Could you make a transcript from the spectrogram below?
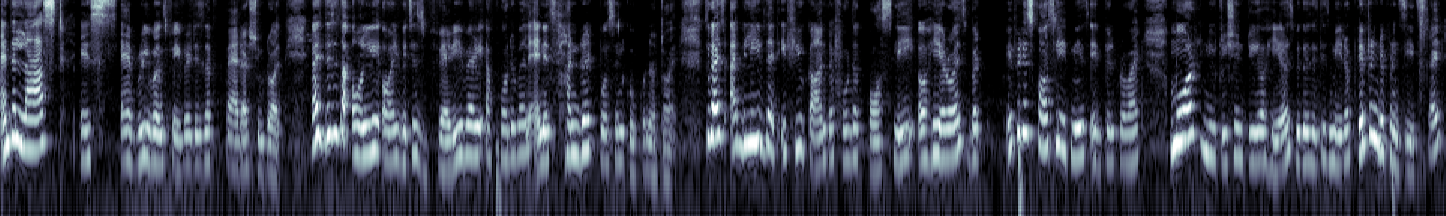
And the last is everyone's favorite is the parachute oil. Guys this is the only oil which is very very affordable and it's 100% coconut oil. So guys i believe that if you can't afford the costly uh, hair oils but if it is costly it means it will provide more nutrition to your hairs because it is made of different different seeds right?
